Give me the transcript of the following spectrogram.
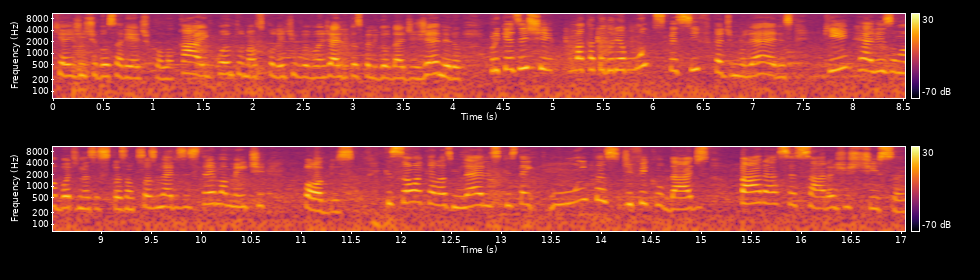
que a gente gostaria de colocar, enquanto nosso coletivo Evangélicas pela Igualdade de Gênero, porque existe uma categoria muito específica de mulheres que realizam aborto nessa situação, que são as mulheres extremamente pobres, que são aquelas mulheres que têm muitas dificuldades para acessar a justiça,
